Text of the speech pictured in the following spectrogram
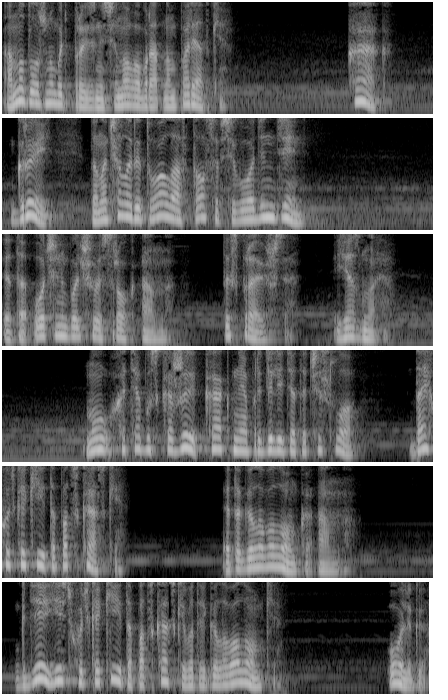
оно должно быть произнесено в обратном порядке. Как? Грей, до начала ритуала остался всего один день. Это очень большой срок, Анна. Ты справишься. Я знаю. Ну, хотя бы скажи, как мне определить это число? Дай хоть какие-то подсказки. Это головоломка, Анна. Где есть хоть какие-то подсказки в этой головоломке? Ольга,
